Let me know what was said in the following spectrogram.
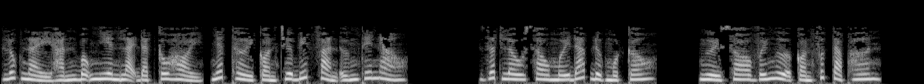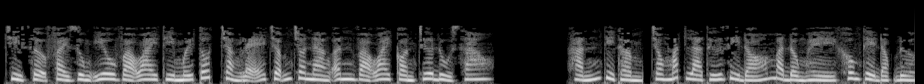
Lúc này hắn bỗng nhiên lại đặt câu hỏi, nhất thời còn chưa biết phản ứng thế nào. Rất lâu sau mới đáp được một câu. Người so với ngựa còn phức tạp hơn. Chỉ sợ phải dùng yêu và oai thì mới tốt, chẳng lẽ chậm cho nàng ân và oai còn chưa đủ sao? Hắn thì thầm, trong mắt là thứ gì đó mà đồng hề không thể đọc được.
